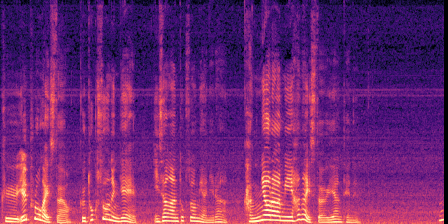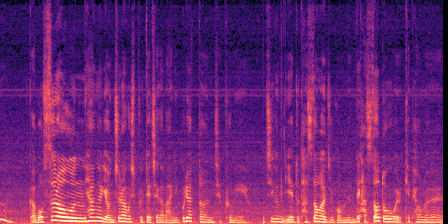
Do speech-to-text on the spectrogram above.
그 1%가 있어요. 그 톡 쏘는 게 이상한 톡 쏘음이 아니라 강렬함이 하나 있어요. 얘한테는. 음. 그러니까 멋스러운 향을 연출하고 싶을 때 제가 많이 뿌렸던 제품이에요. 지금 얘도 다 써가지고 없는데 다 써도 이렇게 병을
